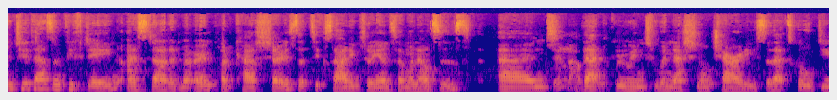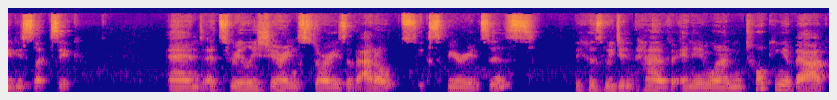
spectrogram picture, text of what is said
in 2015, I started my own podcast show. So it's exciting to be on someone else's. And Yeah, that grew into a national charity. So that's called Dear Dyslexic. And it's really sharing stories of adults' experiences because we didn't have anyone talking about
